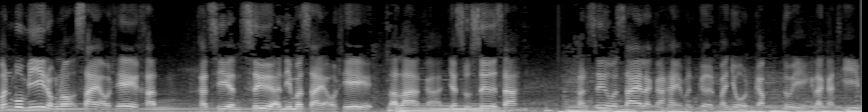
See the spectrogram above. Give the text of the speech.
มันบ่มีดอกเนาะใส่เอาเท่คันคันเซียนซื้ออันนี้มาใส่เอาเท่ละลากอะอย่าซื่อซะคันซื้อมาใส่แล้วก็ให้มันเกิดประโยชน์กับตัวเองและกับทีม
